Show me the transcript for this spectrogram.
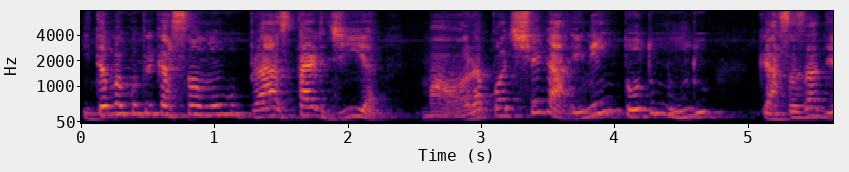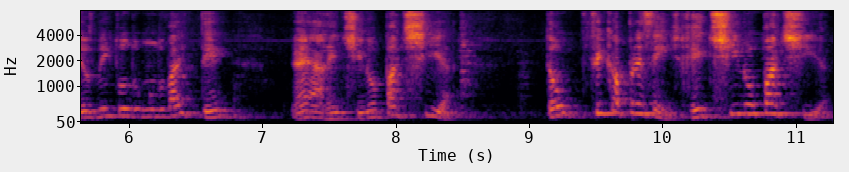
Então, é uma complicação a longo prazo, tardia. Uma hora pode chegar. E nem todo mundo, graças a Deus, nem todo mundo vai ter né, a retinopatia. Então, fica presente. Retinopatia.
